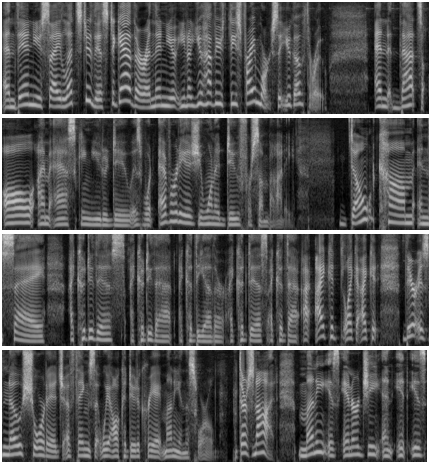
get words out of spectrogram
and then you say let's do this together and then you you know you have these frameworks that you go through and that's all I'm asking you to do is whatever it is you want to do for somebody. Don't come and say, I could do this, I could do that, I could the other, I could this, I could that. I, I could, like, I could. There is no shortage of things that we all could do to create money in this world. There's not. Money is energy and it is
